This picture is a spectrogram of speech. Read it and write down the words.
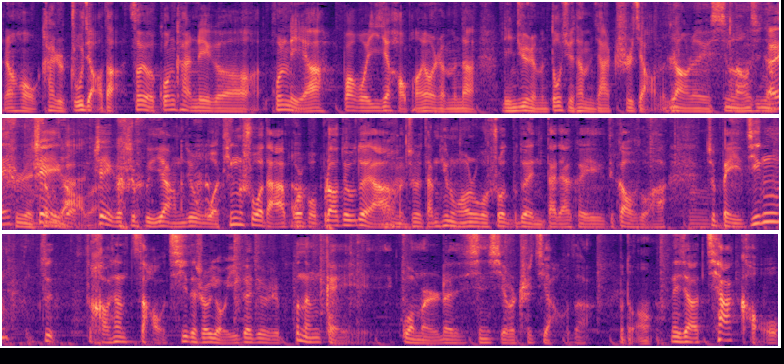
然后开始煮饺子。所有观看这个婚礼啊，包括一些好朋友什么的、邻居什么，都去他们家吃饺子。让这个新郎新娘哎，吃这生饺子，这个是不一样的，就是我听说的啊，不是我不知道对不对啊，就是咱们听众朋友如果说的不对，你大家可以告诉我啊。就北京最好像早期的时候有一个就是不能给过门的新媳妇吃饺子，不懂那叫掐口，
